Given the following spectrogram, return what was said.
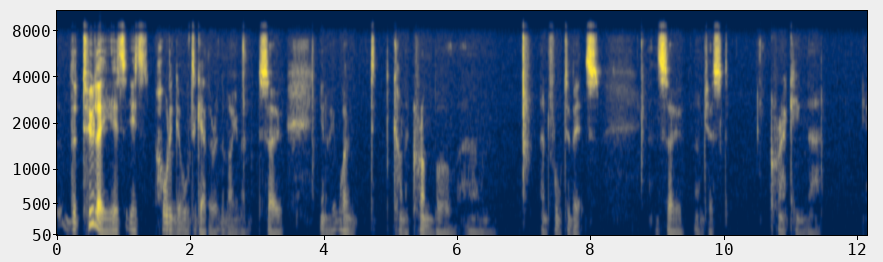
the tulle is is holding it all together at the moment, so you know it won't kind of crumble um, and fall to bits. And so I'm just cracking that in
